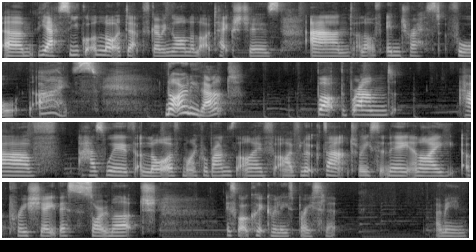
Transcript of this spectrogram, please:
Um, yeah, so you've got a lot of depth going on, a lot of textures, and a lot of interest for the eyes. Not only that, but the brand have has with a lot of micro brands that I've I've looked at recently, and I appreciate this so much. It's got a quick release bracelet. I mean,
